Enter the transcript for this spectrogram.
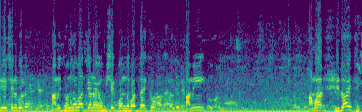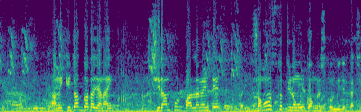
দিয়েছেন বলে। আমি ধন্যবাদ জানাই অভিষেক বন্দ্যোপাধ্যায়কেও। আমি আমার হৃদয় থেকে আমি কৃতজ্ঞতা জানাই শ্রীরামপুর পার্লামেন্টের সমস্ত তৃণমূল কংগ্রেস কর্মীদের কাছে।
